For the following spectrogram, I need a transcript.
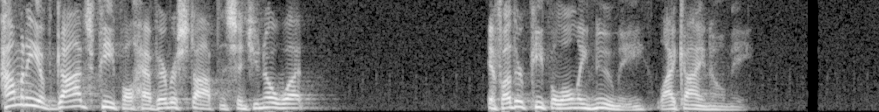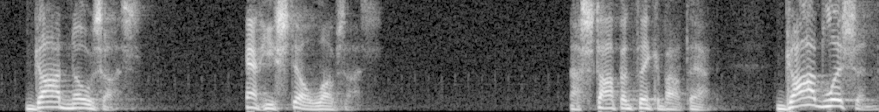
How many of God's people have ever stopped and said, you know what? If other people only knew me like I know me, God knows us, and He still loves us. Now stop and think about that. God listened,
